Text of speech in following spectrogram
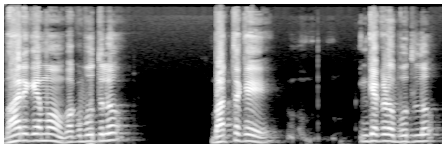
భార్యకేమో ఒక బూత్లో భర్తకి ఇంకెక్కడో బూత్లో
